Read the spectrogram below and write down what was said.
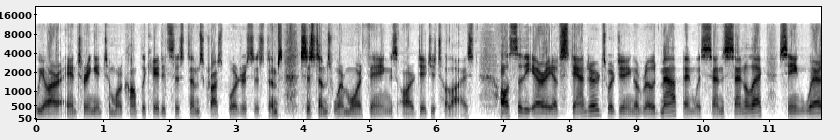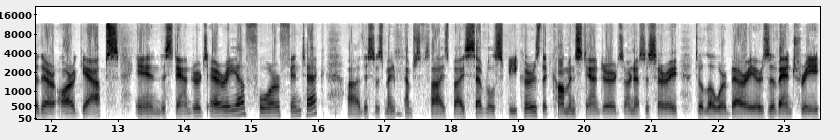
we are entering into more complicated systems, cross-border systems, systems where more things are digitalized. Also the area of standards, we're doing a roadmap and with CEN CENELEC, seeing where there are gaps in the standards area area for fintech. Uh, this was emphasized by several speakers that common standards are necessary to lower barriers of entry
